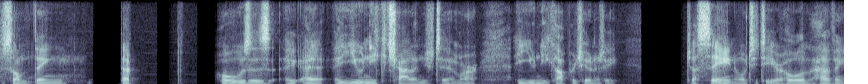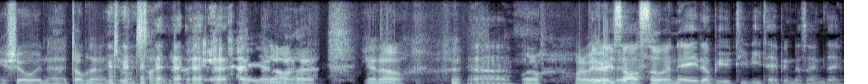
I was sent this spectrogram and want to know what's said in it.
something that poses a, a, a unique challenge to him or a unique opportunity. Just saying, OTT or hold, having a show in uh, Dublin in two months' time. you know, uh, you know. Uh, Well, what are we there do? also an AEW TV taping the same day.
